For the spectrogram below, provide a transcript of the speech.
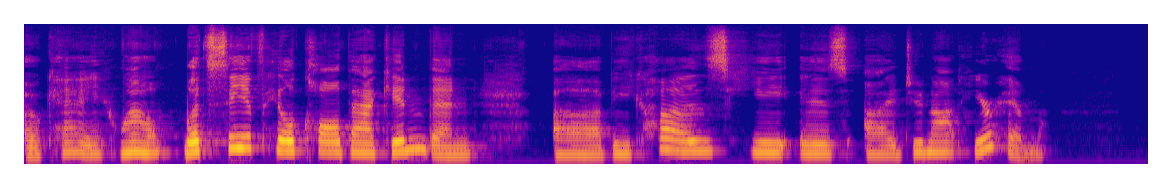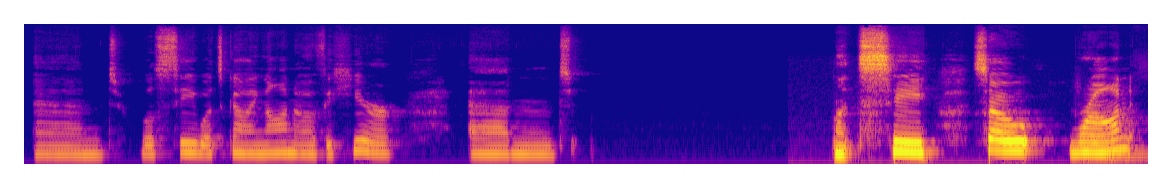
Okay, well, let's see if he'll call back in then, uh, because he is, I do not hear him. And we'll see what's going on over here. And let's see. So Ron,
